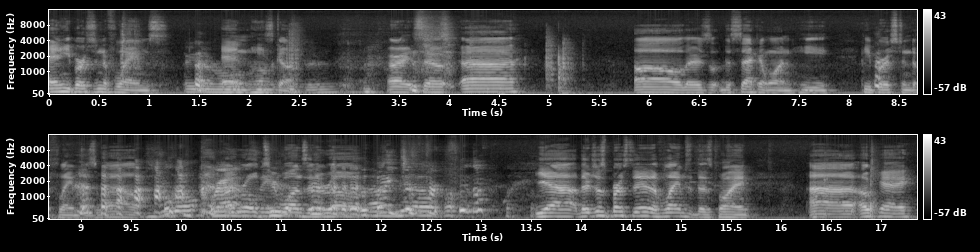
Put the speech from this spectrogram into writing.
and he bursts into flames. And he's gone. All right, so uh, oh, there's the second one. He he burst into flames as well. I rolled two ones in a row. Just Yeah, they're just bursting into flames at this point. Uh, okay.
